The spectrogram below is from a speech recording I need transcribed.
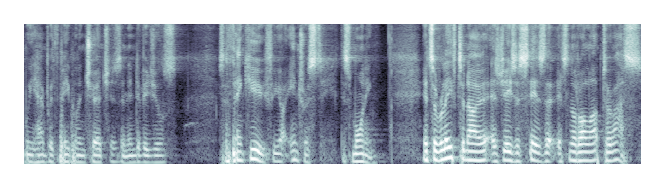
we have with people in churches and individuals. So thank you for your interest this morning. It's a relief to know, as Jesus says, that it's not all up to us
